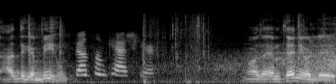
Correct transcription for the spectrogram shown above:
حد جنبيهم. هو ده team تاني ولا إيه؟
